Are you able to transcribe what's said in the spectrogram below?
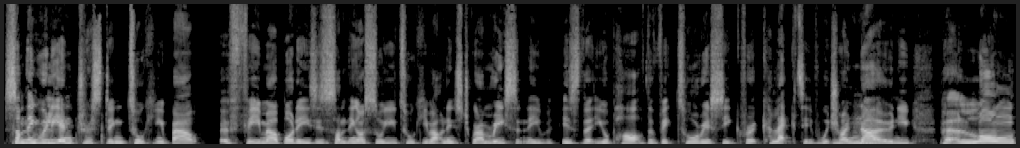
something really interesting talking about uh, female bodies is something I saw you talking about on Instagram recently. Is that you're part of the Victoria's Secret Collective, which I know, and you put a long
